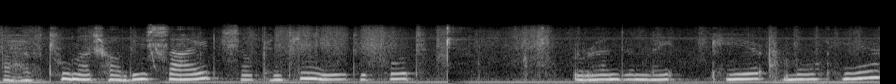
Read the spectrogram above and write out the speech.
I have too much on this side so continue to put randomly here more here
